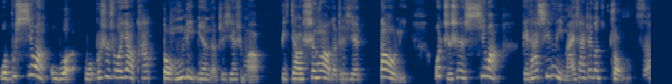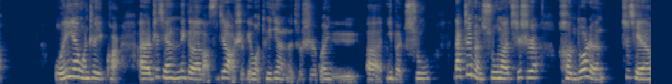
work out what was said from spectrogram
我不希望我我不是说要他懂里面的这些什么比较深奥的这些道理，我只是希望给他心里埋下这个种子。文言文这一块儿，呃，之前那个老司机老师给我推荐的就是关于呃一本书。那这本书呢，其实很多人之前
